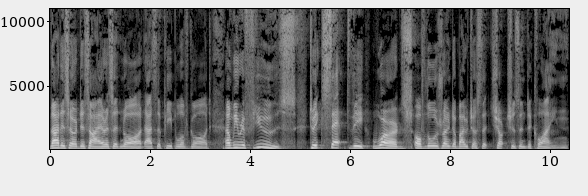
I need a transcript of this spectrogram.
That is our desire, is it not, as the people of God? And we refuse to accept the words of those round about us that church is in decline,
